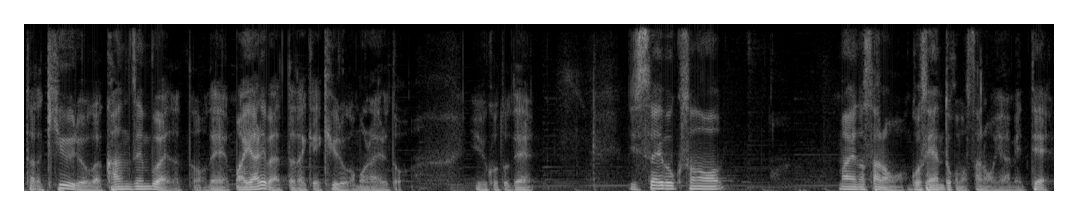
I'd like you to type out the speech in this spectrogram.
ただ給料が完全不合だったので、まあ、やればやっただけ給料がもらえるということで実際僕その前のサロン5,000円とこのサロンを辞めて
